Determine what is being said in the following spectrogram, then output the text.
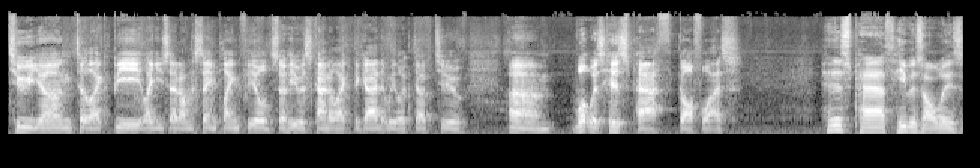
too young to like be like you said on the same playing field. So he was kind of like the guy that we looked up to. Um, what was his path golf wise? His path, he was always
